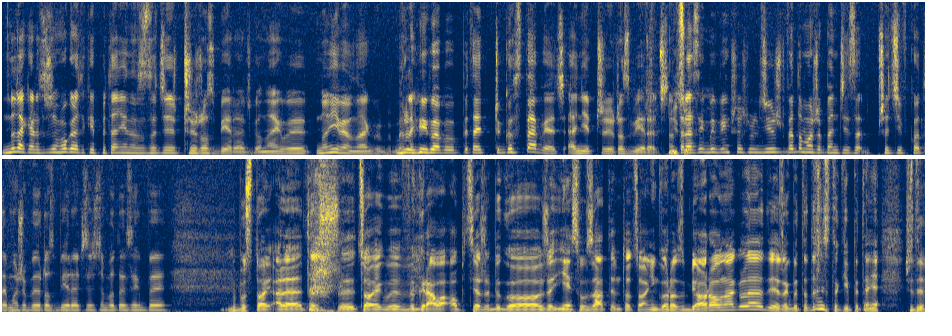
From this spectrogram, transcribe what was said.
No tak, ale zresztą w ogóle takie pytanie na zasadzie, czy rozbierać go. No jakby, no nie wiem, no jakby lepiej byłoby pytać, czy go stawiać, a nie czy rozbierać. No I co- teraz jakby większość ludzi już wiadomo, że będzie za, przeciwko temu, żeby rozbierać coś, no bo to jest jakby... No bo stoi, ale też y, co, jakby wygrała opcja, żeby go, że nie są za tym, to co, oni go rozbiorą nagle? Wiesz, jakby to też jest takie pytanie, że te,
